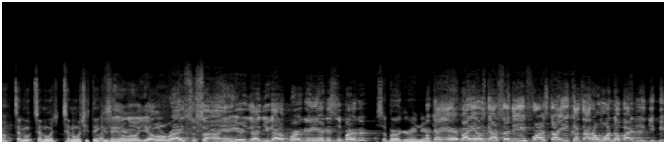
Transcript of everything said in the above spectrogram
like? Tell me, what- tell me what, tell me what you think I is in see a there. little yellow rice or something in here. You got, you got a burger in here. This is a burger. That's a burger in there. Okay, everybody else got something to eat before I start eating because I don't want nobody to be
